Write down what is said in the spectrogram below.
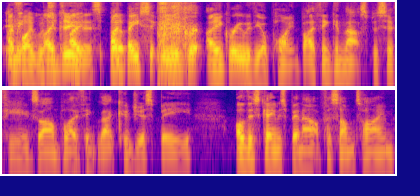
if I, were like, to do I, this. I basically agree, I agree with your point, but I think in that specific example, I think that could just be, oh, this game's been out for some time.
